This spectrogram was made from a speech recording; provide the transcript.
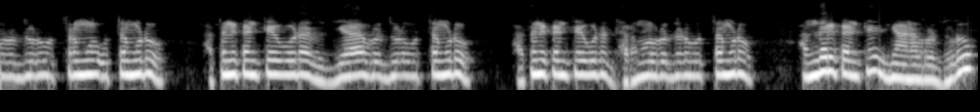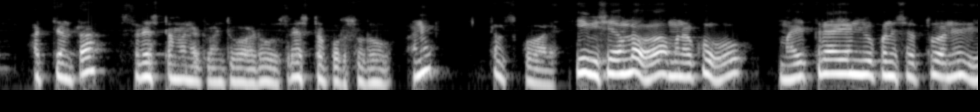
వృద్ధుడు ఉత్తము ఉత్తముడు అతని కంటే కూడా విద్యా వృద్ధుడు ఉత్తముడు అతని కంటే కూడా ధర్మ వృద్ధుడు ఉత్తముడు అందరికంటే జ్ఞాన వృద్ధుడు అత్యంత శ్రేష్టమైనటువంటి వాడు శ్రేష్ట పురుషుడు అని తెలుసుకోవాలి. ఈ విషయంలో మనకు మైత్రాయణ్య ఉపనిషత్తు అనేది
